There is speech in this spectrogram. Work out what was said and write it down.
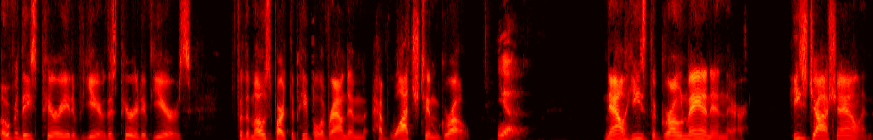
Over these period of year, this period of years, for the most part, the people around him have watched him grow. Yeah. Now he's the grown man in there. He's Josh Allen.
